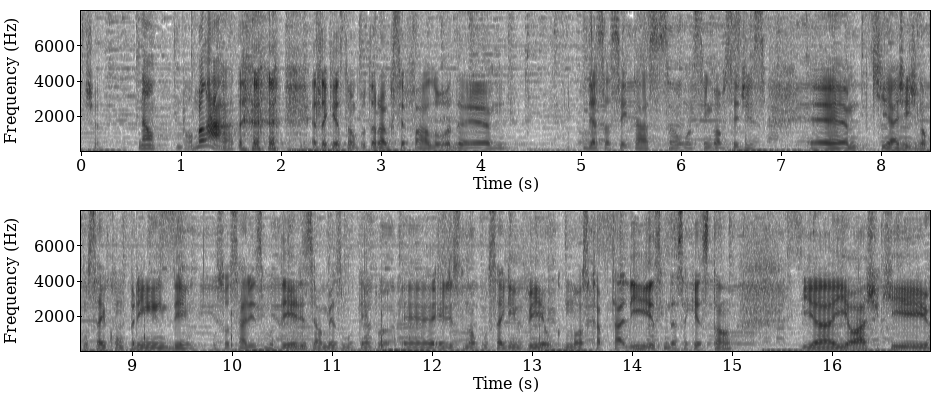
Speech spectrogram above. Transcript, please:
Deixa- Não, vamos lá. Ah, tá. essa questão cultural que você falou, da- dessa aceitação, assim, igual você disse, é, que a gente não consegue compreender o socialismo deles e ao mesmo tempo é, eles não conseguem ver o nosso capitalismo, dessa questão. E aí eu acho que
